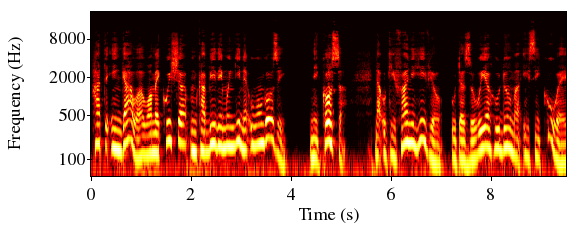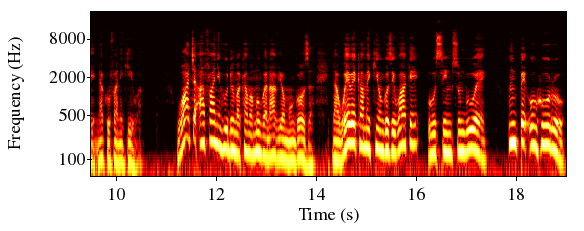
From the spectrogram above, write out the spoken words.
hata ingawa wamekwisha mkabidhi mwingine uongozi. Ni kosa, na ukifanya hivyo utazuia huduma isikuwe na kufanikiwa. Wacha afanye huduma kama Mungu anavyomwongoza, na wewe kama kiongozi wake usimsumbue. Mpe uhuru,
